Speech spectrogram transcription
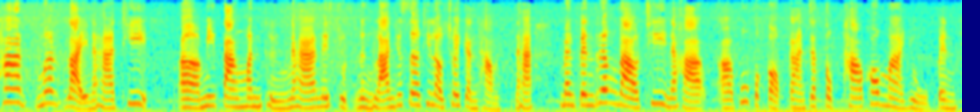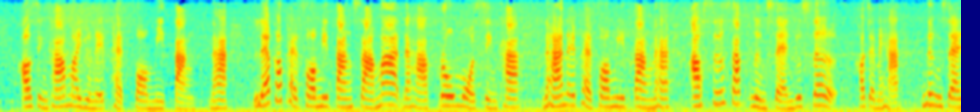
ถ้าเมื่อไหร่นะคะที่มีตังมันถึงนะคะในจุด 1 ล้านยูเซอร์ที่เราช่วยกันทำนะคะ มันเป็นเรื่องราวที่นะคะผู้ประกอบการจะตบเท้าเข้ามาอยู่เป็นเอาสินค้ามาอยู่ในแพลตฟอร์มมีตังนะคะแล้วก็แพลตฟอร์มมีตังสามารถนะคะโปรโมทสินค้านะคะในแพลตฟอร์มมีตังนะคะเอาซื้อสัก 1 0 0 0 0แสนยูเซอร์เข้าใจไหมคะ1 0 0 0 0แสน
